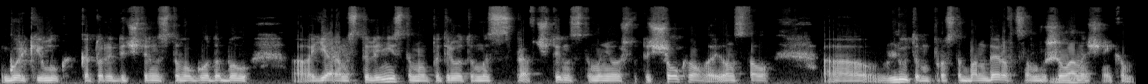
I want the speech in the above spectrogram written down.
«Горький лук», который до 2014 года был э, ярым сталинистом и патриотом СССР. В 2014 у него что-то щелкнуло, и он стал лютым просто бандеровцем, вышиваночником.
